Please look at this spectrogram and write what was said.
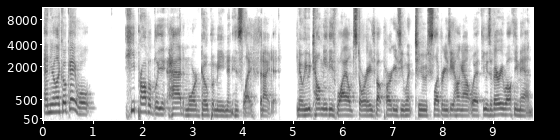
And you're like, okay, well, he probably had more dopamine in his life than I did. You know, he would tell me these wild stories about parties he went to, celebrities he hung out with. He was a very wealthy man.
